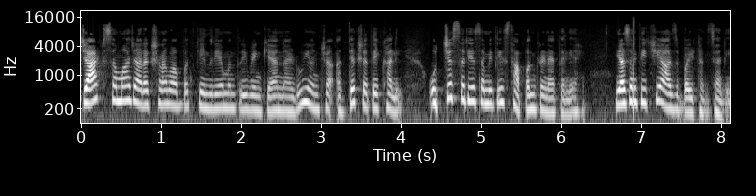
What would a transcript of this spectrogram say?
जाट समाज आरक्षणाबाबत केंद्रीय मंत्री व्यंकय्या नायडू यांच्या अध्यक्षतेखाली उच्चस्तरीय समिती स्थापन करण्यात आली आहे. या समितीची आज बैठक झाली.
